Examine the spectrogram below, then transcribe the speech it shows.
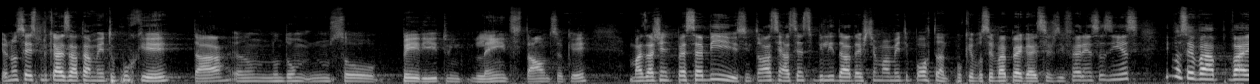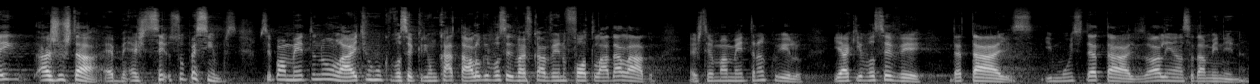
Eu não sei explicar exatamente o porquê, tá? Eu não, não, não sou perito em lentes tal, não sei o quê. Mas a gente percebe isso. Então, assim, a sensibilidade é extremamente importante, porque você vai pegar essas diferençazinhas e você vai, vai ajustar. É, é super simples. Principalmente no Lightroom, que você cria um catálogo e você vai ficar vendo foto lado a lado. É extremamente tranquilo. E aqui você vê detalhes, e muitos detalhes. Olha a aliança da menina.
